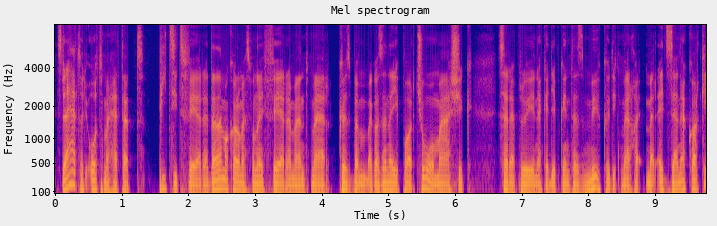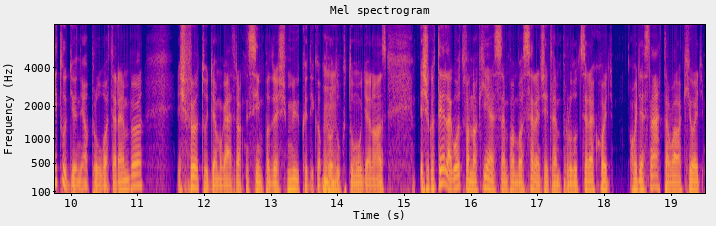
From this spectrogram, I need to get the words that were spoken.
Ez lehet, hogy ott mehetett picit félre, de nem akarom ezt mondani, hogy félrement, mert közben meg a zeneipar csomó másik szereplőjének egyébként ez működik, mert, ha, mert egy zenekar ki tud jönni a próbateremből, és föl tudja magát rakni színpadra, és működik a Mhm. produktum ugyanaz. És akkor tényleg ott vannak ilyen szempontból szerencsétlen producerek, hogy, hogy ezt látta valaki, hogy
